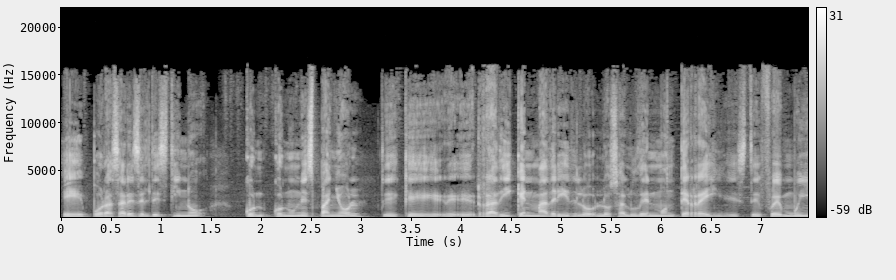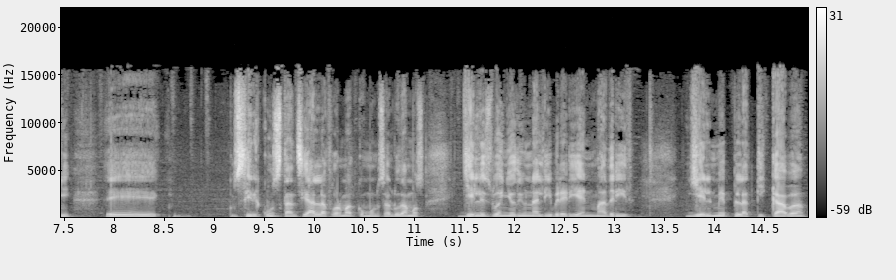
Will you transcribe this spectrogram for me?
eh, por azares del destino, con, con un español eh, que radica en Madrid, lo, saludé en Monterrey, este fue muy circunstancial la forma como nos saludamos, y él es dueño de una librería en Madrid, y él me platicaba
